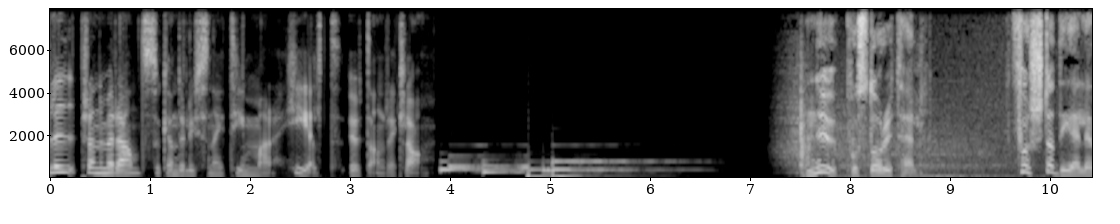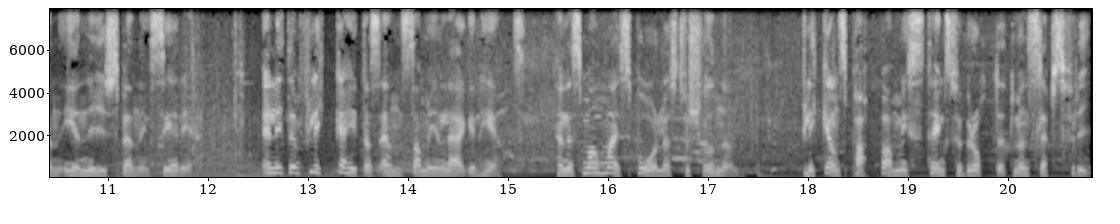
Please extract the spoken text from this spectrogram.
Bli prenumerant så kan du lyssna i timmar helt utan reklam. Nu på Storytel. Första delen i en ny spänningsserie. En liten flicka hittas ensam i en lägenhet. Hennes mamma är spårlöst försvunnen. Flickans pappa misstänks för brottet men släpps fri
